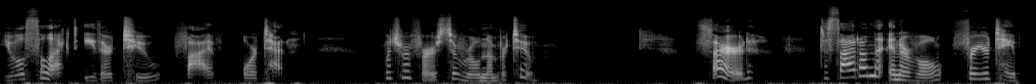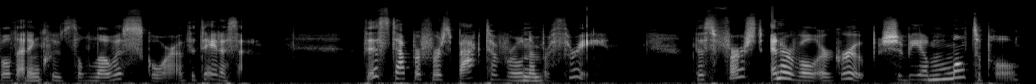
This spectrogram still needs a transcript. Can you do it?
You will select either 2, 5, or 10, which refers to rule number 2. Third, decide on the interval for your table that includes the lowest score of the dataset. This step refers back to rule number 3. This first interval or group should be a multiple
